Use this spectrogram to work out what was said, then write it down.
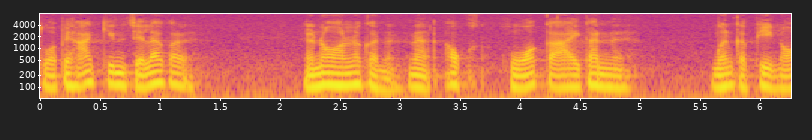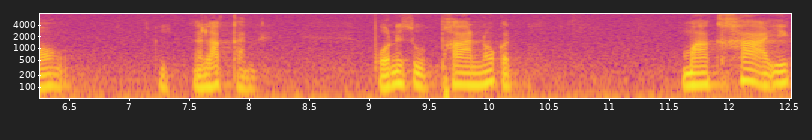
ตัวไปหากินเสร็จแล้วก็ นอนแล้วกันนะเอาหัวกายกันนะเหมือนกับพี่น้องรักกัน ผลในสุดพานนกก็มาฆ่าอีก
